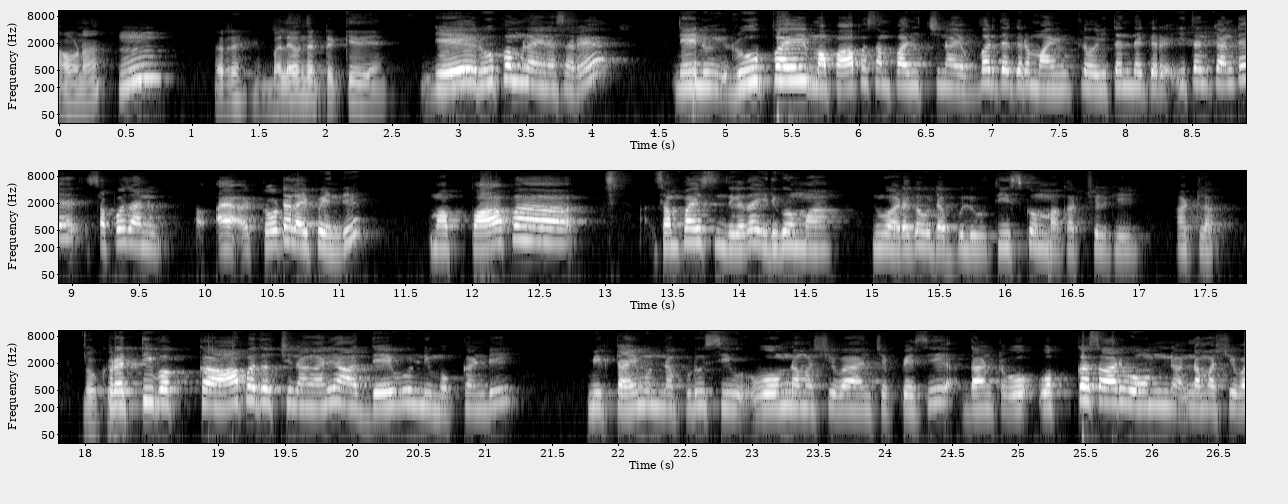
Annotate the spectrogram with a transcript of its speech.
అవునా? అరే భలే ఉంది ట్రిక్ ఇది. ఏ రూపంలో అయినా సరే నేను రూపాయి మా పాప సంపాదించిన ఎవరి దగ్గర మా ఇంట్లో ఇతని దగ్గర ఇతనికి అంటే సపోజ్ ఆయన టోటల్ అయిపోయింది. మా పాప సంపాదిస్తుంది కదా ఇదిగోమ్మా నువ్వు అడగవు డబ్బులు తీసుకోమ్మా ఖర్చులకి అట్లా. ప్రతి ఒక్క ఆపద వచ్చినా కానీ ఆ దేవుణ్ణి మొక్కండి. మీకు టైం ఉన్నప్పుడు శివ ఓం నమ శివ అని చెప్పేసి దాంట్లో ఒక్కసారి ఓం నమ శివ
